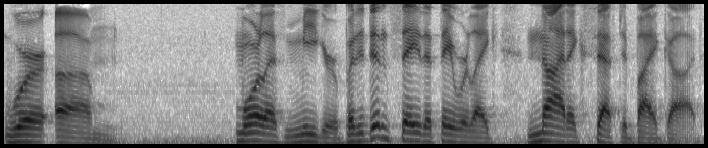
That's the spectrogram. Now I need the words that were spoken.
were um, more or less meager, but it didn't say that they were like not accepted by God.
